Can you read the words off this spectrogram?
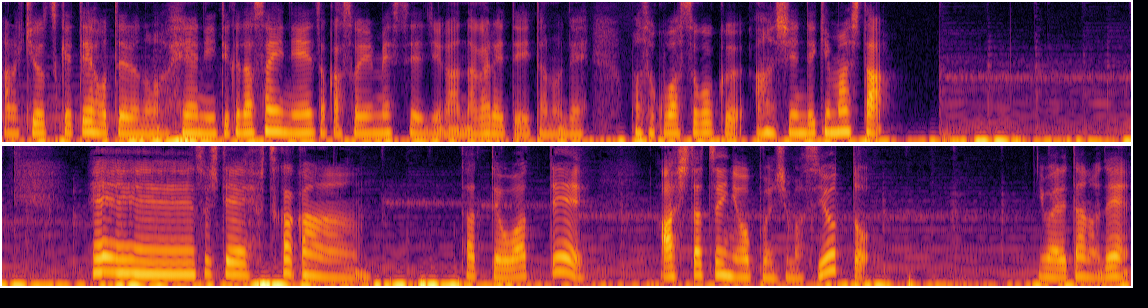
あの気をつけてホテルの部屋にいてくださいねとかそういうメッセージが流れていたので、まあ、そこはすごく安心できました。えー、そして2日間経って終わって明日ついにオープンしますよと言われたので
